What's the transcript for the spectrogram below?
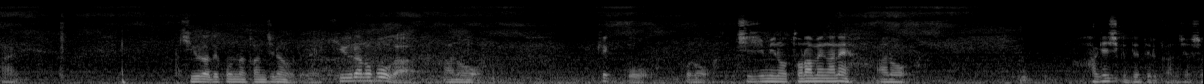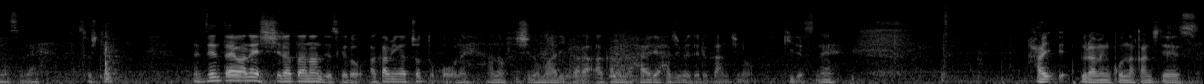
はい木裏でこんな感じなのでね木裏の方があの結構この縮みのトラメがねあの激しく出てる感じがしますね。そして全体はね白田なんですけど赤みがちょっとこうねあの節の周りから赤みが入り始めてる感じの木ですね。はい裏面こんな感じです。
